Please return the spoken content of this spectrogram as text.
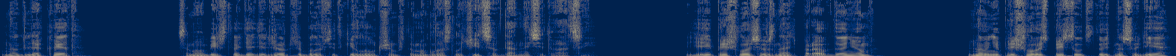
Но для Кэт самоубийство дяди Джорджа было все-таки лучшим, что могло случиться в данной ситуации. Ей пришлось узнать правду о нем, но не пришлось присутствовать на суде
